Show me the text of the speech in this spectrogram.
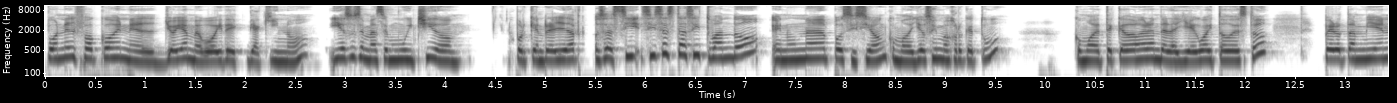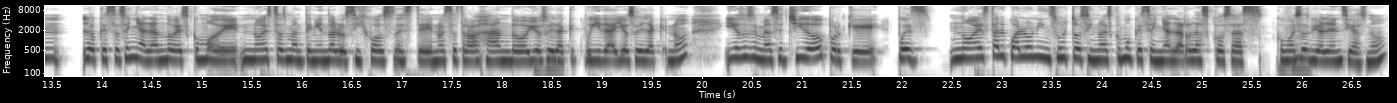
pone el foco en el yo ya me voy de, de aquí, ¿no? Y eso se me hace muy chido. Porque en realidad, o sea, sí, sí se está situando en una posición como de yo soy mejor que tú, como de te quedó grande la yegua y todo esto, pero también lo que está señalando es como de no estás manteniendo a los hijos, este, no estás trabajando, yo soy la que cuida, yo soy la que no. Y eso se me hace chido porque, pues, no es tal cual un insulto, sino es como que señalar las cosas, como esas violencias, ¿no?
